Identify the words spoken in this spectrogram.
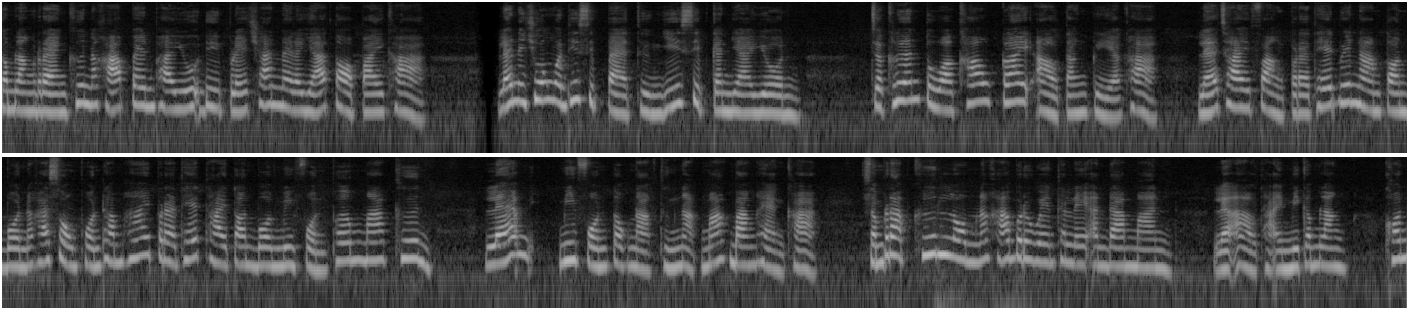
กำลังแรงขึ้นนะคะ เป็นพายุ depression ในระยะต่อไปค่ะ และในช่วงวันที่ 18 ถึง 20 กันยายน จะเคลื่อนตัวเข้าใกล้อ่าวตังเกียค่ะ และชายฝั่งประเทศเวียดนามตอนบนนะคะ ส่งผลทำให้ประเทศไทยตอนบนมีฝนเพิ่มมากขึ้น และมีฝนตกหนักถึงหนักมากบางแห่งค่ะสำหรับคลื่นลมนะคะ บริเวณทะเลอันดามัน และอ่าวไทยมีกำลัง ค่อน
